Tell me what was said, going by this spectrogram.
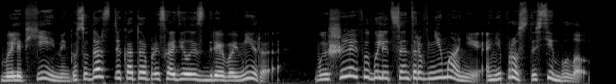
В Эльфхейме, государстве, которое происходило из Древа Мира, высшие эльфы были центром внимания, а не просто символов.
